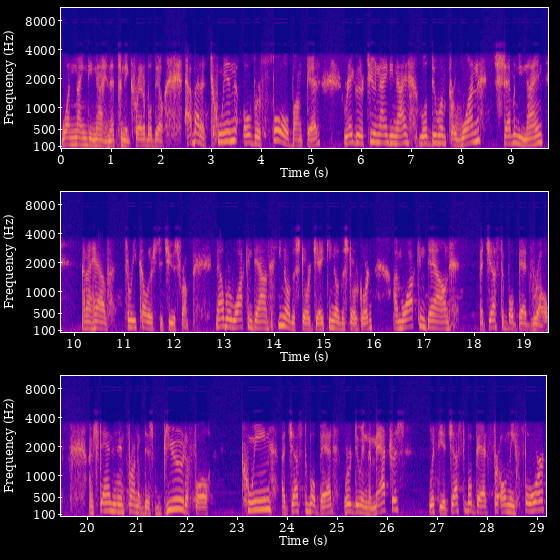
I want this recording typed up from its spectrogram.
199. That's an incredible deal. How about a twin over full bunk bed? Regular 299. We'll do them for 179 and I have three colors to choose from. Now we're walking down, you know the store, Jake, you know the store, Gordon. I'm walking down adjustable bed row. I'm standing in front of this beautiful queen adjustable bed. We're doing the mattress with the adjustable bed for only four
